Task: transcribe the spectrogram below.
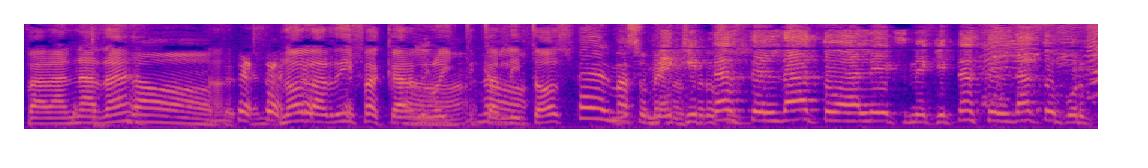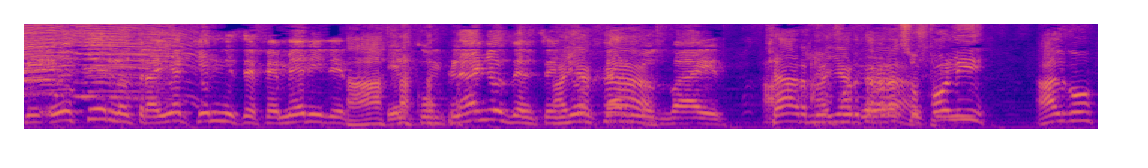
¿Para nada? No, Pepe, no. ¿No la rifa, Carlo- No, no. Carlitos? Él más o Me menos. pero quitaste el dato, Alex, me quitaste el dato porque ese lo traía aquí en mis efemérides. Ah. El cumpleaños del señor. Carlos Baez. Charlie, un fuerte abrazo. Poli, ¿algo?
